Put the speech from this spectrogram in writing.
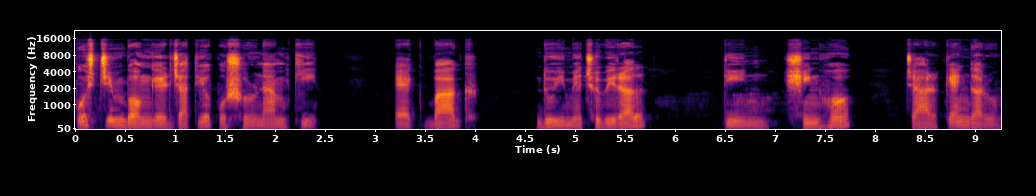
পশ্চিমবঙ্গের জাতীয় পশুর নাম কি? এক, বাঘ, দুই, মেছো বিড়াল, তিন, সিংহ, চার, ক্যাঙ্গারু।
